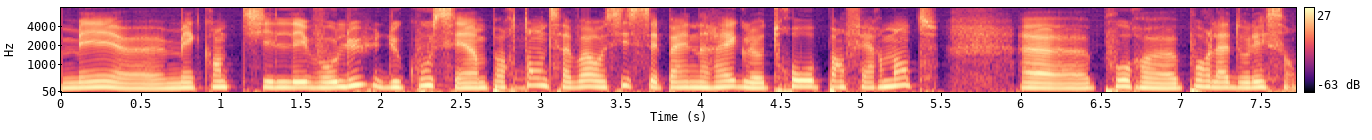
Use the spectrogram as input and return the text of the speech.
mais mais quand il évolue du coup c'est important de savoir aussi si c'est pas une règle trop enfermante pour pour l'adolescent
